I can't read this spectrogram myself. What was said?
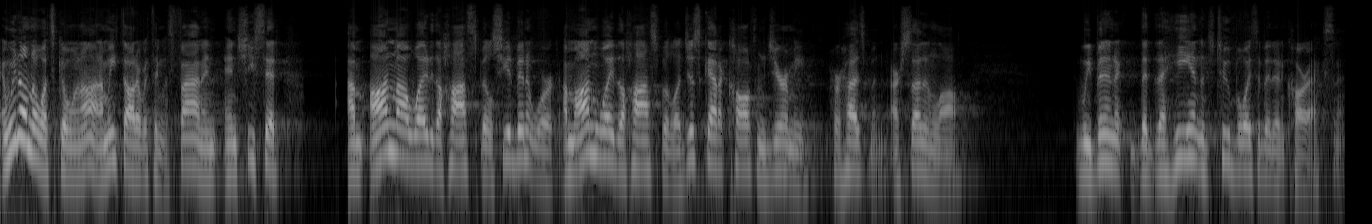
And we don't know what's going on. And we thought everything was fine. And, and she said, I'm on my way to the hospital. She had been at work. I'm on my way to the hospital. I just got a call from Jeremy, her husband, our son in law. We've been in a, the, the, he and his two boys have been in a car accident.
